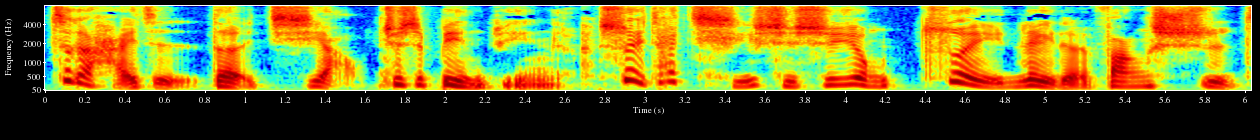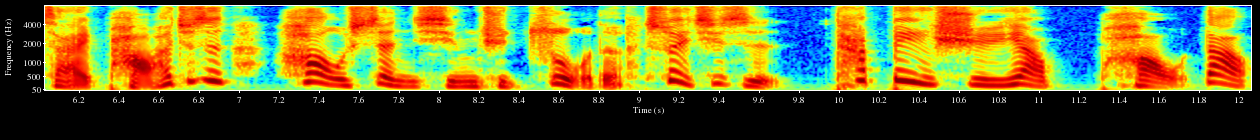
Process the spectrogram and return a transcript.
这个孩子的脚就是变平了，所以他其实是用最累的方式在。跑，他就是好胜心去做的，所以其实他必须要跑到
